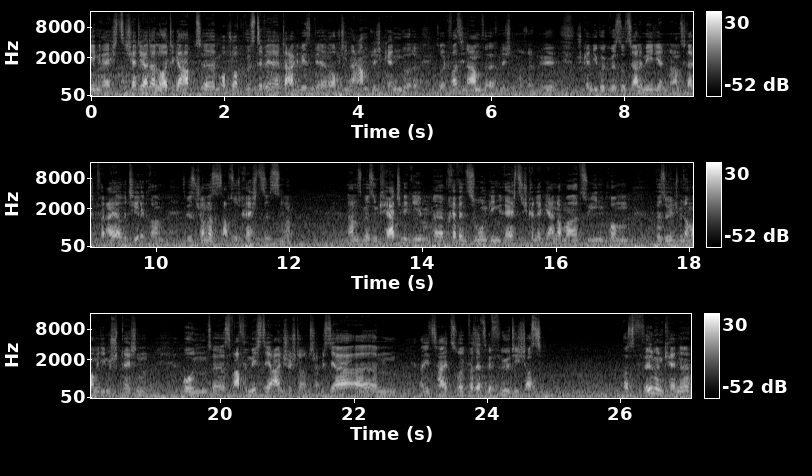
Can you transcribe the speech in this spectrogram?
gegen rechts. Ich hätte ja da Leute gehabt, ähm, ob ich überhaupt wüsste, wer da gewesen wäre, ob ich die namentlich kennen würde. Soll quasi Namen veröffentlichen. Und ich sagte, nö, ich kenne die über gewisse soziale Medien. Dann haben sie gleich gefragt, ah ja, über Telegram. Sie wissen schon, dass es absolut rechts ist. Ne? Dann haben sie mir so ein Kärtchen gegeben, äh, Prävention gegen rechts. Ich könnte ja gerne nochmal zu Ihnen kommen, persönlich nochmal mit ihm sprechen. Und äh, es war für mich sehr einschüchternd. Ich habe mich sehr ähm, an die Zeit zurückversetzt gefühlt, die ich aus aus Filmen kenne,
